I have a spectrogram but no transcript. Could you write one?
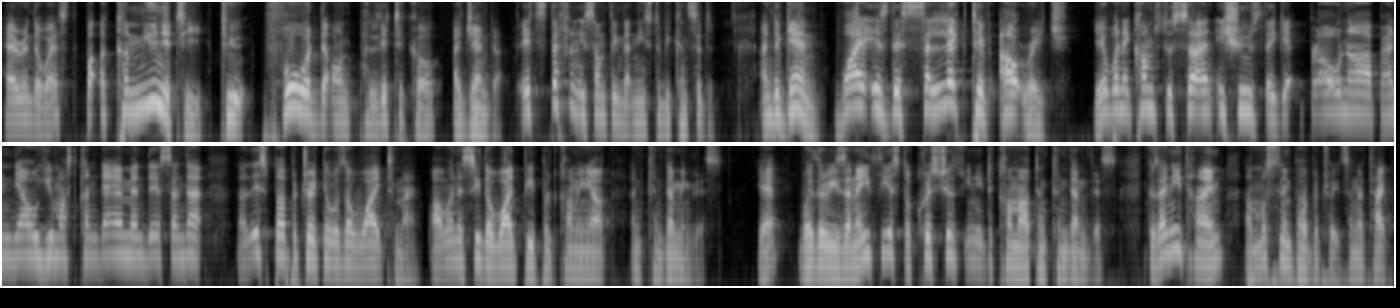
here in the West, but a community to forward their own political agenda. It's definitely something that needs to be considered. And again, why is this selective outrage? Yeah, when it comes to certain issues, they get blown up and you know, you must condemn and this and that. Now, this perpetrator was a white man. I want to see the white people coming out and condemning this. Yeah, whether he's an atheist or Christian, you need to come out and condemn this. Because anytime a Muslim perpetrates an attack,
